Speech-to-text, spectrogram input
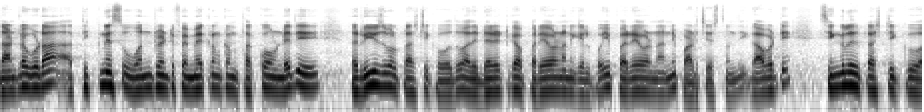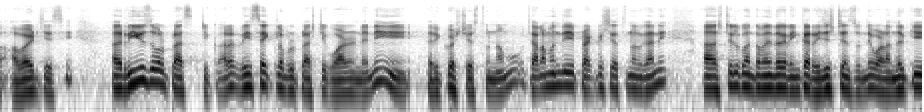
దాంట్లో కూడా thickness one twenty five micron కన్నా తక్కువ ఉండేది. రీయూజబుల్ ప్లాస్టిక్ అవ్వదు. అది డైరెక్ట్గా పర్యావరణానికి వెళ్ళిపోయి పర్యావరణాన్ని పాడు చేస్తుంది. కాబట్టి సింగిల్ యూజ్ ప్లాస్టిక్ అవాయిడ్ చేసి రీయూజబుల్ ప్లాస్టిక్ అలా రీసైక్లబుల్ ప్లాస్టిక్ వాడండి అని రిక్వెస్ట్ చేస్తున్నాము. చాలామంది ప్రాక్టీస్ చేస్తున్నారు కానీ స్టిల్ కొంతమంది దగ్గర ఇంకా రెసిస్టెన్స్ ఉంది. వాళ్ళందరికీ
